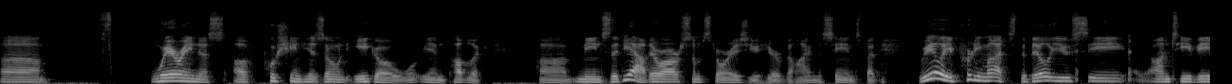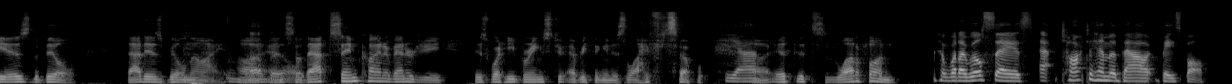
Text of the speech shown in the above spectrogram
um wariness of pushing his own ego in public uh, means that yeah, there are some stories you hear behind the scenes, but really, pretty much the Bill you see on TV is the Bill. That is Bill Nye, uh, and so that same kind of energy is what he brings to everything in his life. So Yeah. uh, it, it's a lot of fun. what I will say is uh, talk to him about baseball.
